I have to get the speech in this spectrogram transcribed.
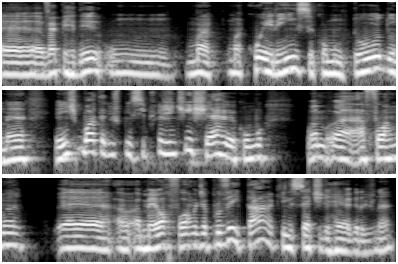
é, vai perder um, uma, uma coerência como um todo, né? E a gente bota ali os princípios que a gente enxerga como a, a forma, é, a, a melhor forma de aproveitar aquele set de regras, né?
